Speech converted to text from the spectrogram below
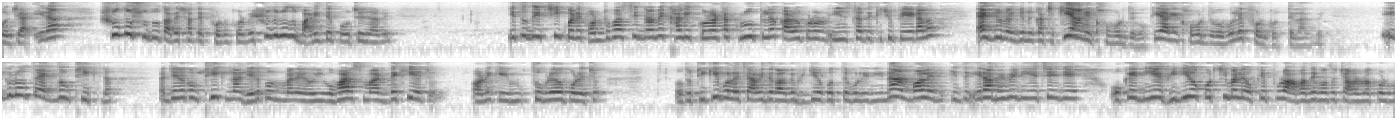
বলছি, আর এরা শুধু শুধু তাদের সাথে ফোন করবে, শুধু শুধু বাড়িতে পৌঁছে যাবে। এ তো দেখছি মানে কন্ট্রোভার্সির নামে খালি কোনো একটা ক্লু পেল কারোর কোনো ইনস্টাতে কিছু পেয়ে গেল, একজন একজনের কাছে, কে আগে খবর দেবো? কে আগে খবর দেবো? বলে ফোন করতে লাগবে। এগুলো তো একদম ঠিক না। আর যেরকম ঠিক না, যেরকম মানে ওই ওভার স্মার্ট দেখিয়েছো, অনেকেই মুখ থুবড়েও পড়েছো। ও তো ঠিকই বলেছে, আমি তো কাউকে ভিডিও করতে বলিনি। না বলেন, কিন্তু এরা ভেবে নিয়েছে যে ওকে নিয়ে ভিডিও করছি মানে ওকে পুরো আমাদের মতো চালনা করব।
